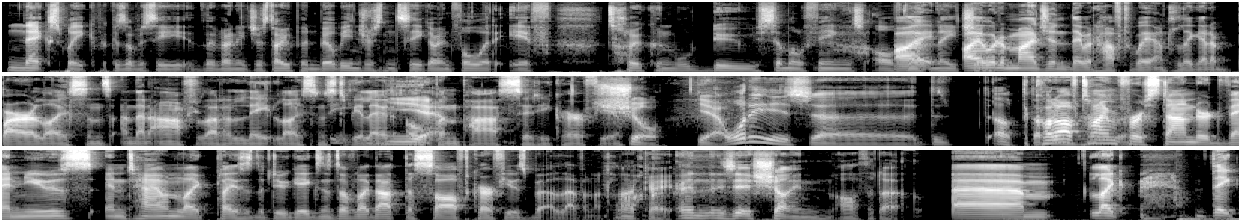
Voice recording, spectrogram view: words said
next week because obviously they've only just opened, but it'll be interesting to see going forward if Token will do similar things of I, that nature. I would imagine they would have to wait until they get a bar license and then after that a late license to be allowed to Yeah. open past city curfew. Sure. Yeah. What is uh the, oh, The cutoff time for standard venues in town, like places that do gigs and stuff like that, the soft curfew is about eleven o'clock. Okay, and is it shutting after that? Um, like they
